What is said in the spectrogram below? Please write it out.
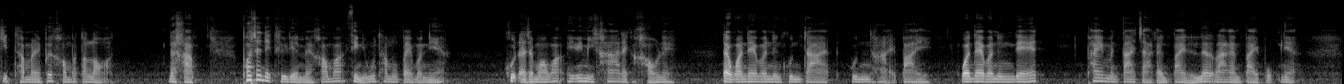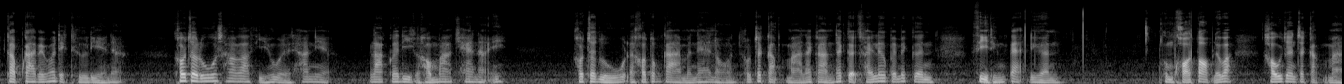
กิจทำอะไรเพื่อเขามาตลอดนะครับ เพราะฉะนั้นเด็กถือเหรียญหมายความว่าสิ่งที่คุณทำลงไปวันนี้ คุณอาจจะมองว่าไม่มีค่าอะไรกับเขาเลย แต่วันใดวันหนึ่งคุณตายคุณหายไป วันใดวันหนึ่งเดทไพ่มันตายจากกันไปหรือเลิกรากันไปปุ๊บเนี่ยกลับกลายเป็นว่าเด็กถือเหรียญเนี่ยเขาจะรู้ว่าชาวราศีธนูหลายท่านเนี่ยรักและดีกับเขามากแค่ไหน เขาจะรู้และเขาต้องการมันแน่นอน เขาจะกลับมานะกัน ถ้าเกิดใครเลิกไปไม่เกิน4-8 เดือน ผมขอตอบเลยว่า เขายังจะกลับมา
